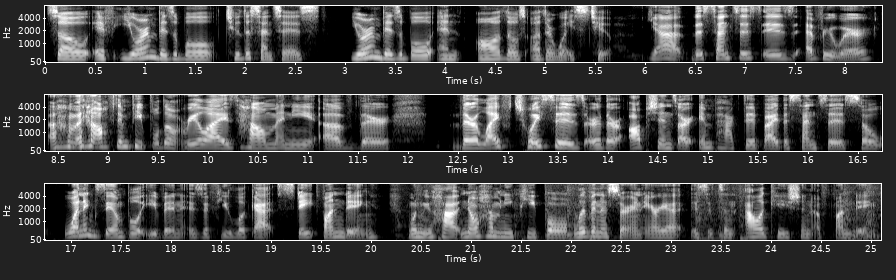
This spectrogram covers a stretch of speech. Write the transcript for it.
So if you're invisible to the census, you're invisible in all those other ways too. Yeah, the census is everywhere. Um, and often people don't realize how many of their their life choices or their options are impacted by the census. So, one example, even, is if you look at state funding, when you ha- know how many people live in a certain area, is it's an allocation of funding.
